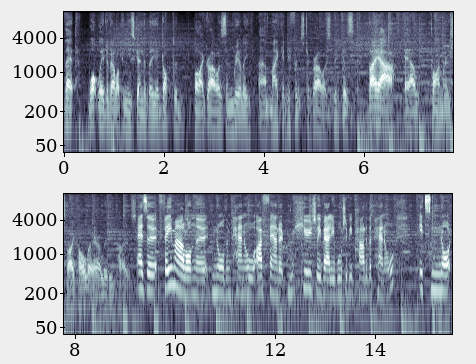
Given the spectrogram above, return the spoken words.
that what we're developing is going to be adopted by growers and really um, make a difference to growers because they are our primary stakeholder, our levy payers. As a female on the Northern panel, I've found it hugely valuable to be part of the panel. It's not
